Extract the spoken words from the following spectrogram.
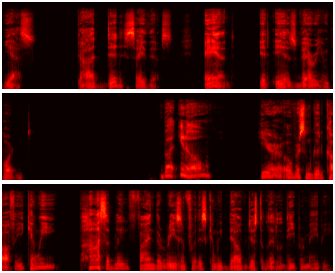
yes, God did say this, and it is very important. But, you know, here over some good coffee, can we possibly find the reason for this? Can we delve just a little deeper, maybe?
